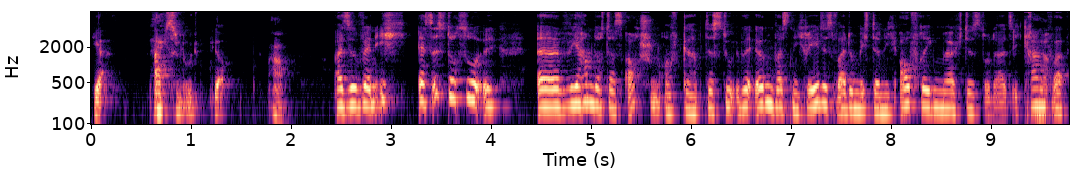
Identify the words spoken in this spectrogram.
Ja, absolut. Ja. Ah. Also wenn ich, es ist doch so, äh, wir haben doch das auch schon oft gehabt, dass du über irgendwas nicht redest, weil du mich dann nicht aufregen möchtest oder als ich krank Ja. war.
